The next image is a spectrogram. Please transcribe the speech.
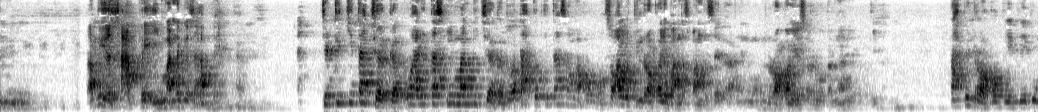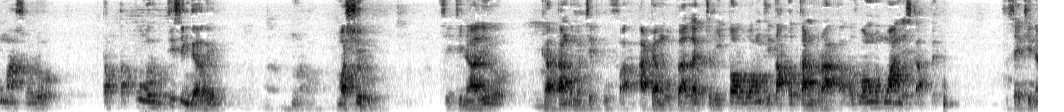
ini. Tapi ya sampai iman tapi sampai. Jadi kita jaga kualitas iman itu jaga tuh takut kita sama Allah. Soal lebih rokok ya pantas-pantas ya. Rokok ya seru tenan ya. Tapi rokok itu itu makhluk. Tetap wedi sing gawe. Masyur. Si Dinali datang ke masjid Kufa. Ada mubalek cerita wong ditakutkan neraka. Wong nangis kabeh. Sayyidina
